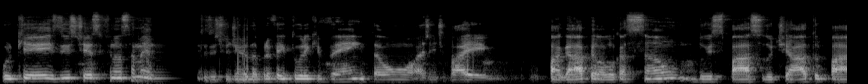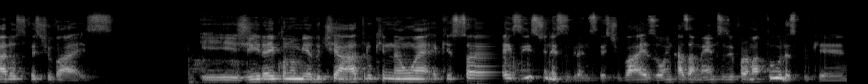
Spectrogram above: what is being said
porque existe esse financiamento, existe o dinheiro da prefeitura que vem, então a gente vai pagar pela locação do espaço do teatro para os festivais e gira a economia do teatro que não é que só existe nesses grandes festivais ou em casamentos e formaturas porque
